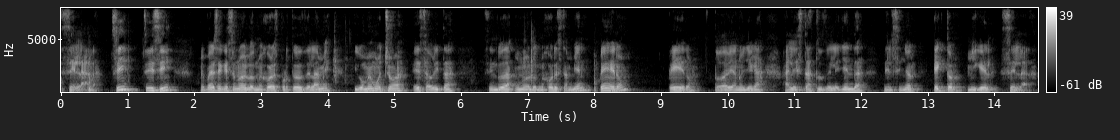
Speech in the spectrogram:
Celada. Sí, sí, sí. Me parece que es uno de los mejores porteros del AME. Digo, Memo Ochoa es ahorita sin duda uno de los mejores también. Pero, pero, todavía no llega al estatus de leyenda del señor Héctor Miguel Celada.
